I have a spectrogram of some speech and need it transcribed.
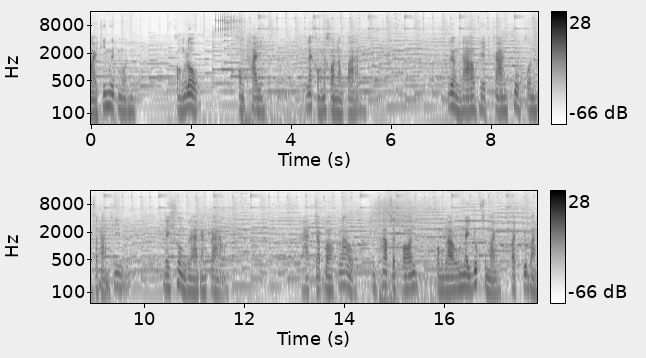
มัยที่มืดมน ของโลก ของไทย และของนครลำปาง เรื่องราวเหตุการณ์ผู้คนสถานที่ในช่วงเวลาดังกล่าว อาจจะบอกเล่าถึงภาพสะท้อนของเราในยุคสมัยปัจจุบัน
